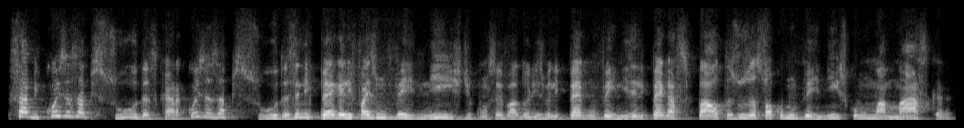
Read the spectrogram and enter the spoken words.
sabe, coisas absurdas, cara, coisas absurdas. Ele pega, ele faz um verniz de conservadorismo, ele pega um verniz, ele pega as pautas, usa só como verniz, como uma máscara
